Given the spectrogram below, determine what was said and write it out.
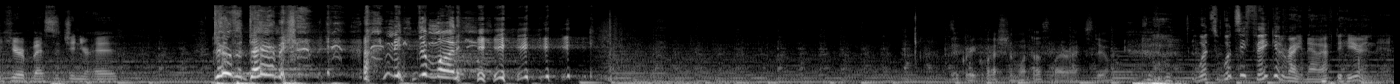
You hear a message in your head. Do the damage! I need the money! That's a great question. What does Lyrax do? What's what's he thinking right now after hearing that?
